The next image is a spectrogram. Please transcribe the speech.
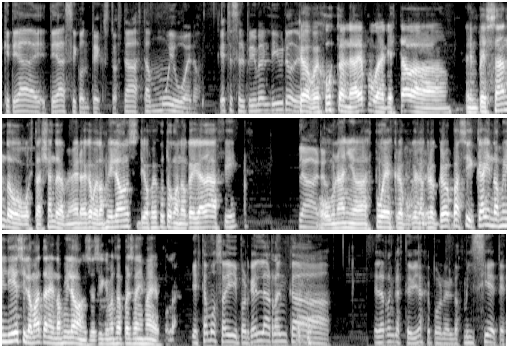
que te, da, te da ese contexto. Está, está muy bueno. Este es el primer libro de... Claro, pues justo en la época que estaba empezando o estallando la primera época, 2011, digo, fue justo cuando cae Gaddafi. Claro. O un año después, creo, porque creo, creo, creo sí, cae en 2010 y lo matan en 2011, así que más o menos por esa misma época. Y estamos ahí, porque él arranca, él arranca este viaje por el 2007.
